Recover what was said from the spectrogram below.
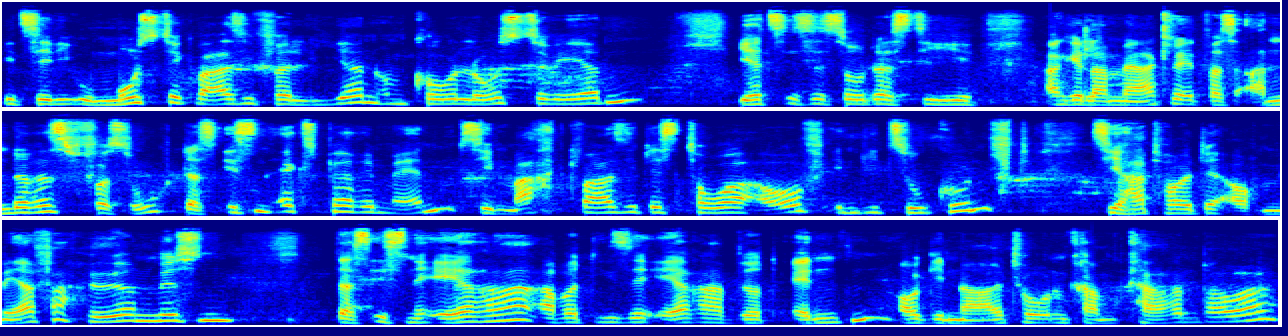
Die CDU musste quasi verlieren, um Kohl loszuwerden. Jetzt ist es so, dass die Angela Merkel etwas anderes versucht. Das ist ein Experiment. Sie macht quasi das Tor auf in die Zukunft. Sie hat heute auch mehrfach hören müssen, das ist eine Ära, aber diese Ära wird enden. Originalton Kramp-Karrenbauer.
